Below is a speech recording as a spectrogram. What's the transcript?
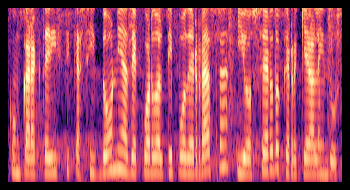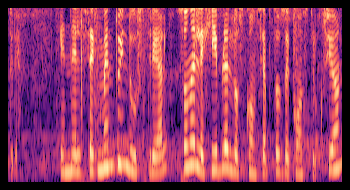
con características idóneas de acuerdo al tipo de raza y o cerdo que requiera la industria. En el segmento industrial son elegibles los conceptos de construcción,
